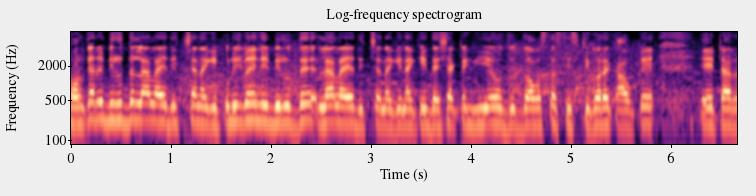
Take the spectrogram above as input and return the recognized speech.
সরকারের বিরুদ্ধে লালাই দিচ্ছে নাকি, পুলিশ বাহিনীর বিরুদ্ধে লালাইয়া দিচ্ছে নাকি নাকি দেশে একটা গৃহ যুদ্ধ অবস্থা সৃষ্টি করে কাউকে এটার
